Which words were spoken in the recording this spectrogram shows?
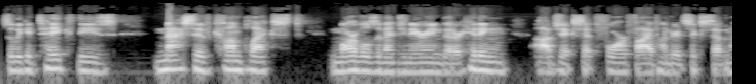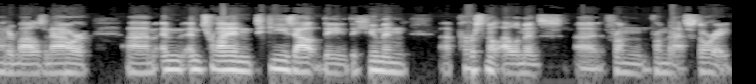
so we could take these massive, complex marvels of engineering that are hitting objects at four, 500, six, 700 miles an hour um, and, and try and tease out the, the human uh, personal elements uh, from, from that story.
